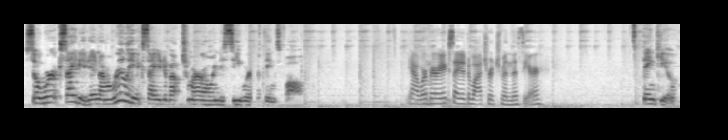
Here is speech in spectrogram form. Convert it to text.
So we're excited, and I'm really excited about tomorrow and to see where things fall. Yeah, we're very excited to watch Richmond this year. Thank you.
